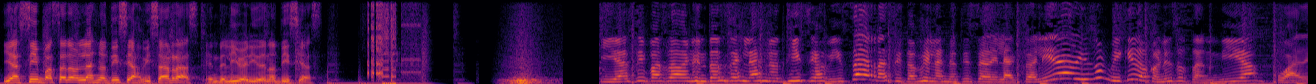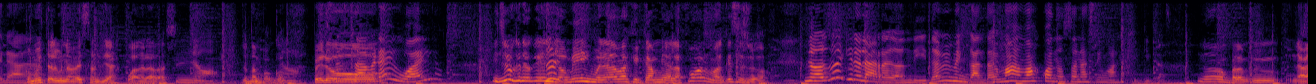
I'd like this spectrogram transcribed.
Y así pasaron las noticias bizarras en Delivery de Noticias. Y así pasaban entonces las noticias bizarras y también las noticias de la actualidad. Y yo me quedo con esa sandía cuadrada. ¿Comiste alguna vez sandías cuadradas? No. Yo tampoco. no. Pero. ¿Se sabrá igual? Y yo creo que es lo mismo, nada más que cambia la forma, qué sé yo. No, yo quiero la redondita. A mí me encanta. Más, más cuando son así más chiquitas. No, para, mm, a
